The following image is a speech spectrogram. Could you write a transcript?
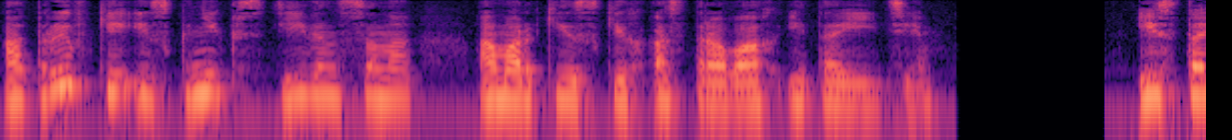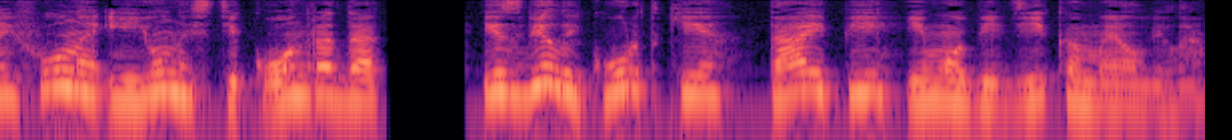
отрывки из книг Стивенсона о Маркизских островах и Таити. Из «Тайфуна» и «Юности» Конрада, из «Белой куртки», «Тайпи» и «Моби Дика» Мелвилла.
